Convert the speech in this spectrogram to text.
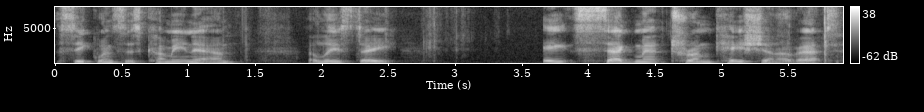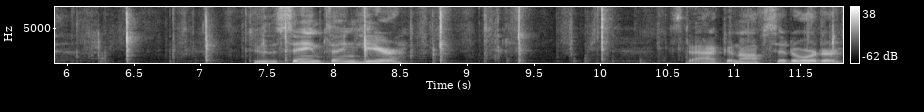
sequence is coming in, at least a eight segment truncation of it. Do the same thing here. Stack in opposite order.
